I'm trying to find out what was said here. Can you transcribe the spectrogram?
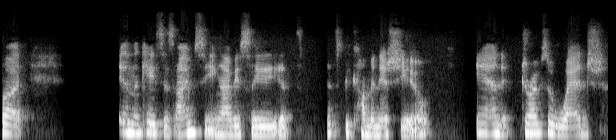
but in the cases I'm seeing, obviously it's it's become an issue and it drives a wedge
